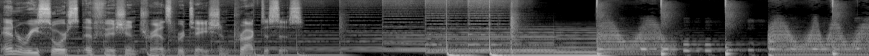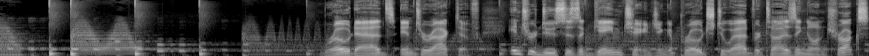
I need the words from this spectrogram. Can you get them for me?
and resource-efficient transportation practices. Road Ads Interactive introduces a game-changing approach to advertising on trucks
